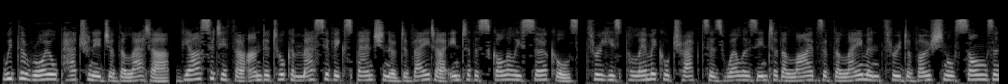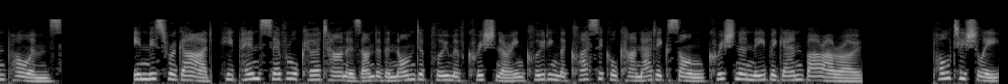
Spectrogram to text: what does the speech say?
With the royal patronage of the latter, Vyasatirtha undertook a massive expansion of Dvaita into the scholarly circles, through his polemical tracts as well as into the lives of the laymen through devotional songs and poems. In this regard, he penned several kirtanas under the nom de plume of Krishna including the classical Carnatic song Krishna Ni Bagan Politically,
